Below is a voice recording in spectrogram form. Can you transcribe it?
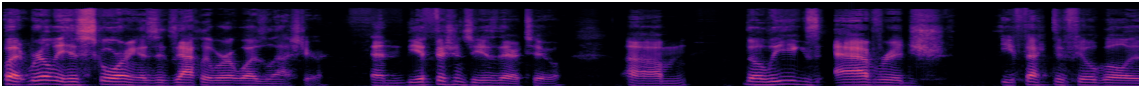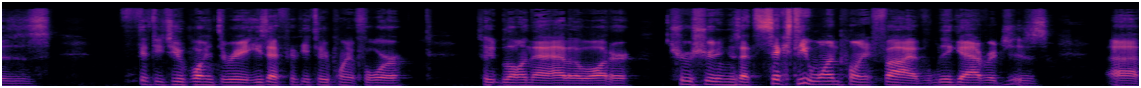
but really his scoring is exactly where it was last year, and the efficiency is there too. Um, the league's average effective field goal is 52.3. He's at 53.4, so he's blowing that out of the water. True shooting is at 61.5. League average is uh,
